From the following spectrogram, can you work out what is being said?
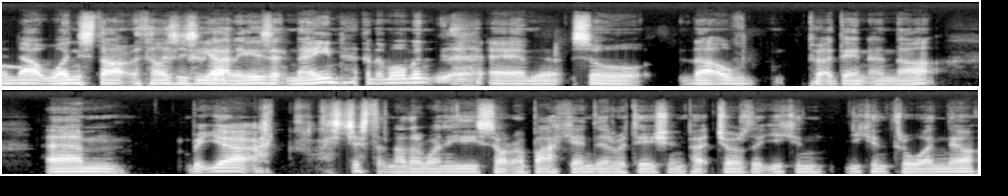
in that one start with us, his ERA is at nine at the moment. Yeah, um, yeah. So that'll put a dent in that. Um, but yeah, it's just another one of these sort of back end of rotation pictures that you can you can throw in there.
